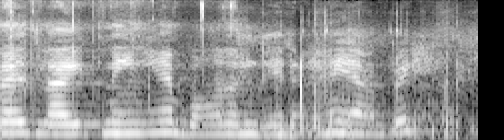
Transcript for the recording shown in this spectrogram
गाइस लाइट नहीं है बहुत अंधेरा है यहाँ पे हैं।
